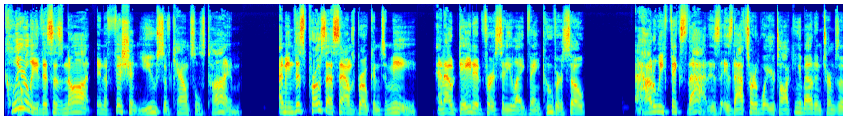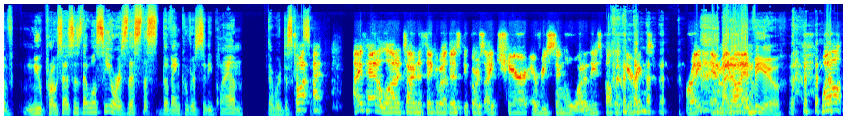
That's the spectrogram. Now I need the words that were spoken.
Clearly, this is not an efficient use of council's time. I mean, this process sounds broken to me and outdated for a city like Vancouver. So, how do we fix that? Is is that sort of what you're talking about in terms of new processes that we'll see, or is this the, the Vancouver City Plan that we're discussing? So I, I've had a lot of time to think about this because I chair every single one of these public hearings, right? And I, mean, I don't I'm, envy you. well,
